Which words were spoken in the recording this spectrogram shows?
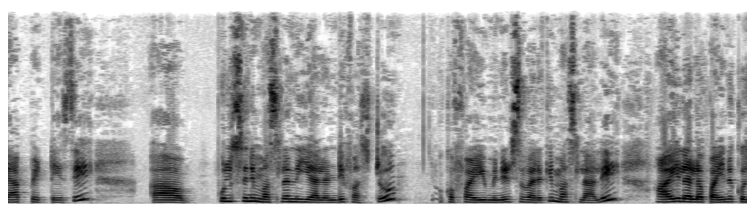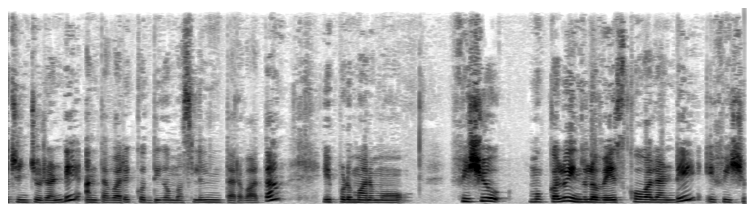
క్యాప్ పెట్టేసి పులుసుని మసలనియాలండి ఫస్ట్. ఒక ఫైవ్ మినిట్స్ వరకు మసలాలి. ఆయిల్ అలా పైనకు వచ్చి చూడండి అంతవరకు కొద్దిగా మసలిన తర్వాత ఇప్పుడు మనము ఫిష్ ముక్కలు ఇందులో వేసుకోవాలండి. ఈ ఫిష్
